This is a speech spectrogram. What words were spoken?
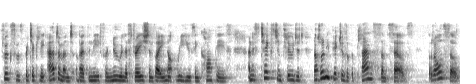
Fuchs was particularly adamant about the need for new illustrations, i.e., not reusing copies, and his text included not only pictures of the plants themselves, but also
